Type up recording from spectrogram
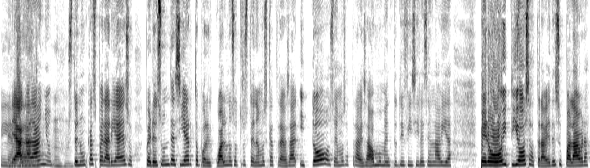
le, haga daño. Usted nunca esperaría eso, pero es un desierto por el cual nosotros tenemos que atravesar y todos hemos atravesado momentos difíciles en la vida. Pero hoy Dios a través de su palabra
